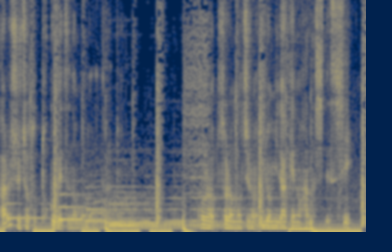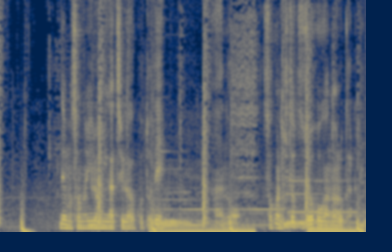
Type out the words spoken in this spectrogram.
ある種ちょっと特別なものになると。これはそれはもちろん色味だけの話ですしでもその色味が違うことでそこに一つ情報が載るからね。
